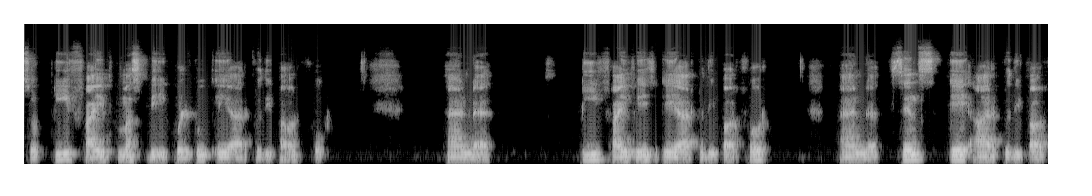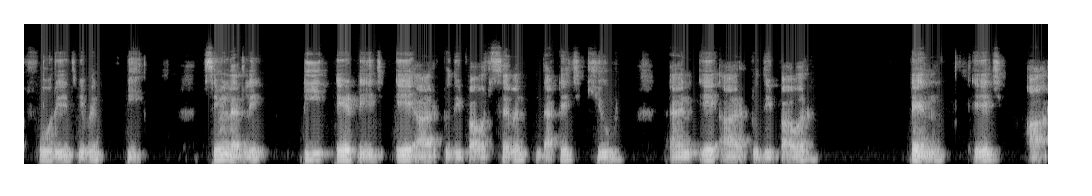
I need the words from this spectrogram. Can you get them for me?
so t5 must be equal to ar to the power 4 and uh, t5 is ar to the power 4 and uh, since ar to the power 4 is given p. Similarly t8 is ar to the power 7 that is q and ar to the power 10 is r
